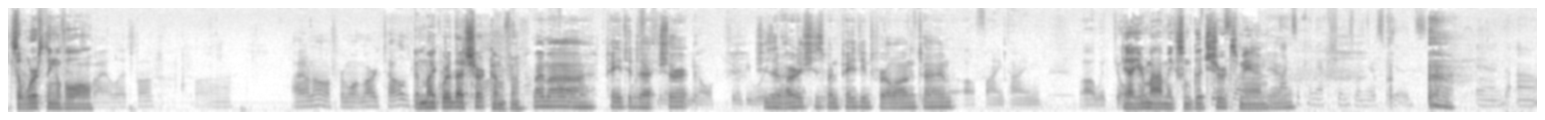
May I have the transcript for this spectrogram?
It's the worst thing of all. I don't know. From what Mark tells me. And Mike, where'd that shirt come from? My mom painted that shirt. She's an artist. She's been painting for a long time. Yeah, your mom makes some good shirts, man. Lots of connections when there's kids, and um,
